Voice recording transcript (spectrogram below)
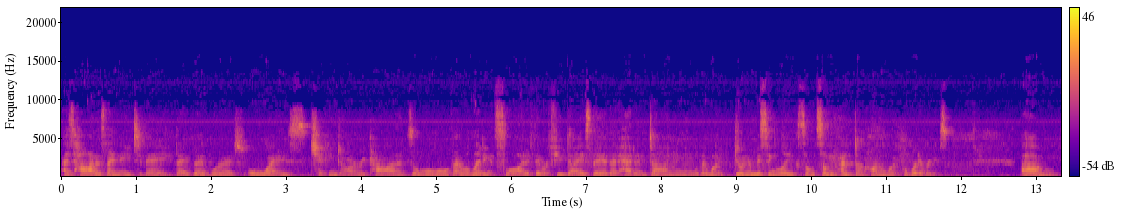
as hard as they need to be. They, they weren't always checking diary cards or they were letting it slide if there were a few days there that hadn't done or they weren't doing a missing links on someone who hadn't done homework or whatever it is. Um,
